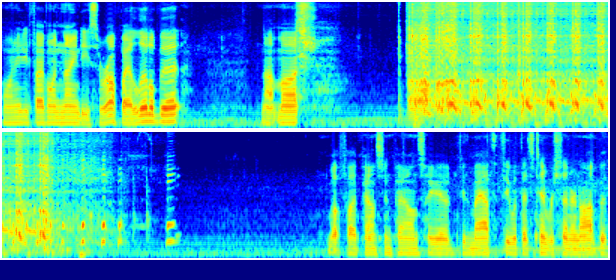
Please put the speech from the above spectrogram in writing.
185, 190. So we're off by a little bit, not much. About five pounds, 10 pounds. I gotta do the math to see what that's 10% or not. But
